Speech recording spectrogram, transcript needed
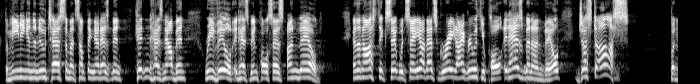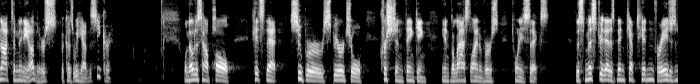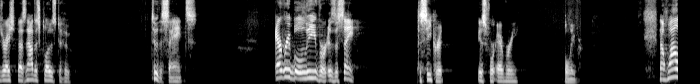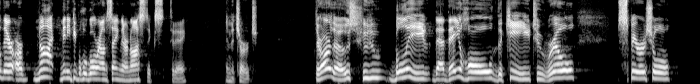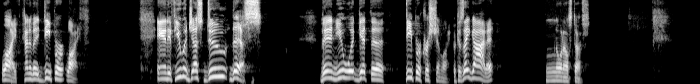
The meaning in the New Testament, something that has been hidden has now been revealed. It has been, Paul says, unveiled. And the Gnostics would say, yeah, that's great. I agree with you, Paul. It has been unveiled just to us, but not to many others because we have the secret. Well, notice how Paul hits that super spiritual Christian thinking in the last line of verse 26. This mystery that has been kept hidden for ages and generations is now disclosed to who? To the saints. Every believer is a saint. The secret is for every believer. Now, while there are not many people who go around saying they're Gnostics today in the church, there are those who believe that they hold the key to real spiritual life, kind of a deeper life. And if you would just do this, then you would get the deeper Christian life because they got it. No one else does.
